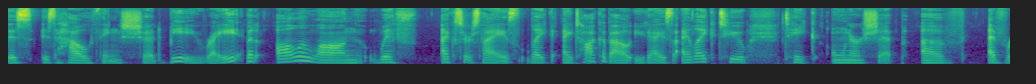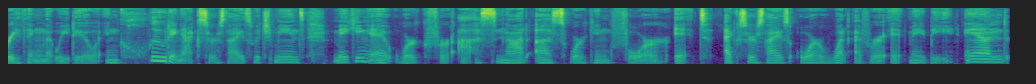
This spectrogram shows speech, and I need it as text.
this is how things should be, right? But all along with exercise, like I talk about, you guys, I like to take ownership of everything that we do, including exercise, which means making it work for us, not us working for it, exercise or whatever it may be. And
